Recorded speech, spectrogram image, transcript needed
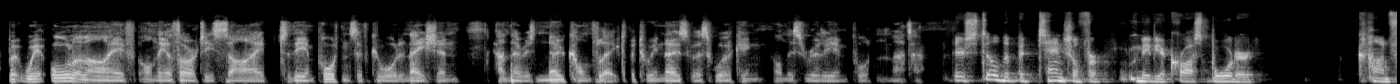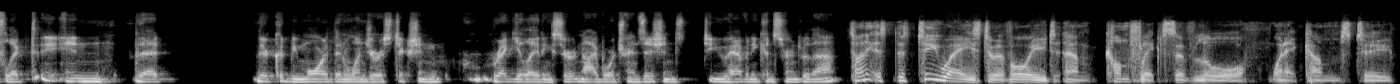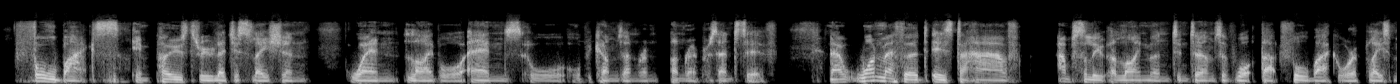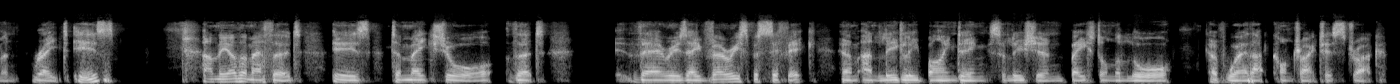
But we're all alive on the authorities' side to the importance of coordination, and there is no conflict between those of us working on this really important matter. There's still the potential for maybe a cross border conflict in that there could be more than one jurisdiction regulating certain IBOR transitions. Do you have any concerns with that? So I think there's, there's two ways to avoid um, conflicts of law when it comes to fallbacks imposed through legislation when LIBOR ends or, or becomes unre- unrepresentative. Now, one method is to have absolute alignment in terms of what that fallback or replacement rate is. And the other method is to make sure that there is a very specific um, and legally binding solution based on the law of where that contract is struck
